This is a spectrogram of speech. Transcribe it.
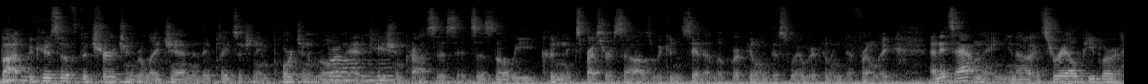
But mm-hmm. because of the church and religion, and they played such an important role in the mm-hmm. education process, it's as though we couldn't express ourselves. We couldn't say that, look, we're feeling this way, we're feeling differently, and it's happening. You know, it's real. People are,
